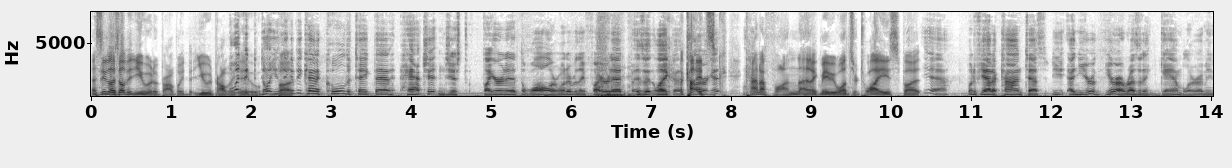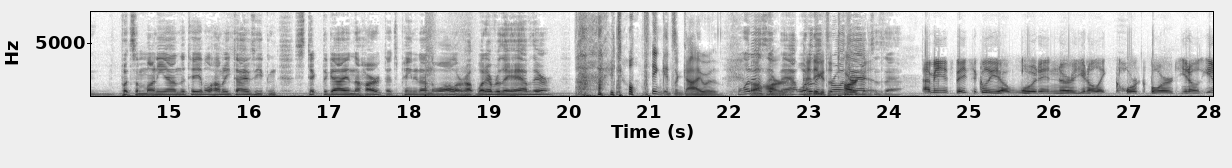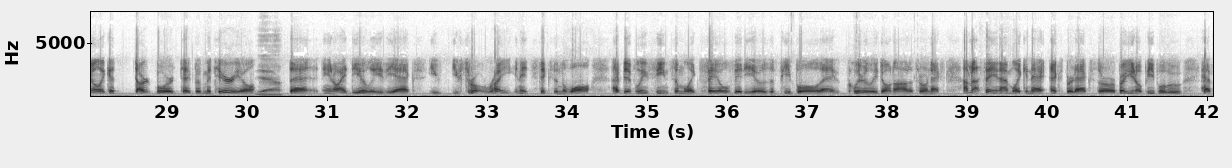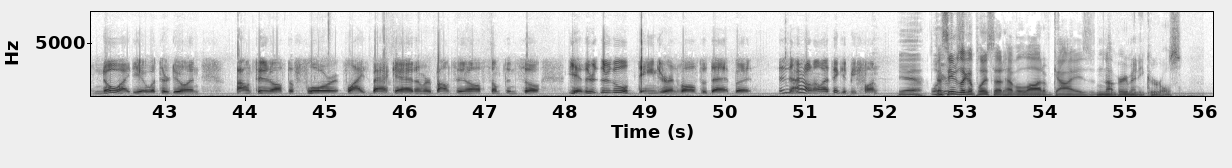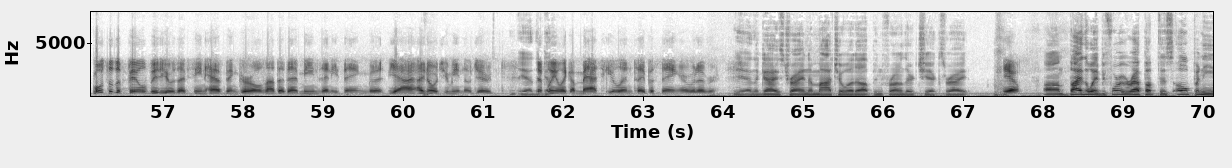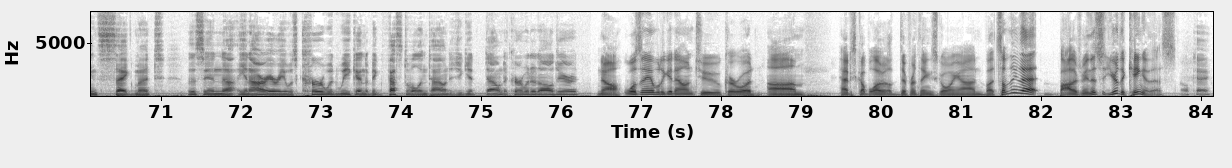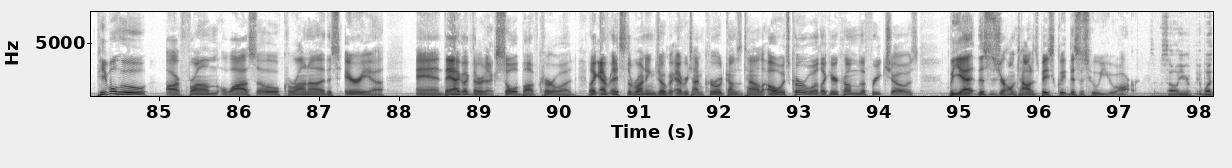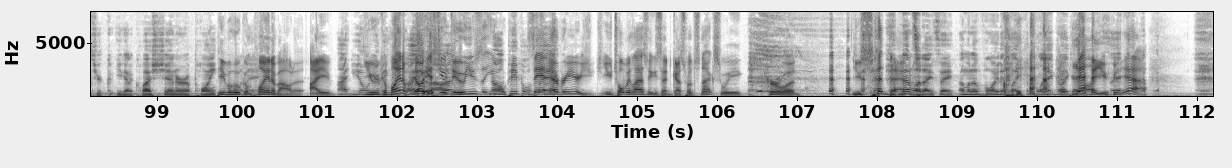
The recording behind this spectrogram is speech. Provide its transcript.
that seems like something you would have probably you would probably do. don't you but- think it'd be kind of cool to take that hatchet and just fire it at the wall or whatever they fire it at? Is it like a it's kind of fun. I like maybe once or twice, but Yeah, but if you had a contest, you, and you're you're a resident gambler, I mean, put some money on the table. How many times you can stick the guy in the heart that's painted on the wall, or how, whatever they have there? I don't think it's a guy with What a is heart. it, Matt? What I are think they it's a throwing the target. axes at? I mean, it's basically a wooden or you know like cork board, you know, you know like a dartboard type of material. Yeah. That you know, ideally the axe you you throw it right and it sticks in the wall. I've definitely seen some like fail videos of people that clearly don't know how to throw an axe. I'm not saying I'm like an a- expert axe thrower, but you know, people who have no idea what they're doing, bouncing it off the floor, it flies back at them, or bouncing it off something. So yeah, there's there's a little danger involved with that, but I don't know. I think it'd be fun. Yeah, well, That here- seems like a place that would have a lot of guys and not very many girls. Most of the fail videos I've seen have been girls. Not that that means anything, but yeah, I, I know what you mean, though, Jared. yeah, Definitely guy, like a masculine type of thing or whatever. yeah, and the guys trying to macho it up in front of their chicks, right? Yeah. Um, by the way, before we wrap up this opening segment, this in uh, in our area was Curwood Weekend, a big festival in town. Did you get down to Curwood at all, Jared? No, wasn't able to get down to Curwood. Um, had a couple of different things going on, but something that bothers me. And this is you're the king of this. Okay. People who are from Owosso, Corunna, this area, and they act like they're like so above Curwood. Like every, it's the running joke. Every time Curwood comes to town, like, oh, it's Curwood. Like here come the freak shows. But yet, this is your hometown. It's basically this is who you are. So you're what's your you got a question or a point? People who What are they- complain about it, I, I- you you, complain about. complain No, yes, you do. You, say- you No, people say, say- it every year. You, you told me last week. You said, "Guess what's next week?" Curwood. you said that. And then what I say? I'm going to avoid it like the plague. Like I yeah, always you, say. yeah.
